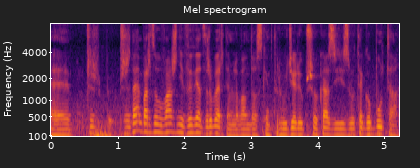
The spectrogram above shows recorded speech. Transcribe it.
E, prze- Przeczytałem bardzo uważnie wywiad z Robertem Lewandowskim, który udzielił przy okazji Złotego Buta.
